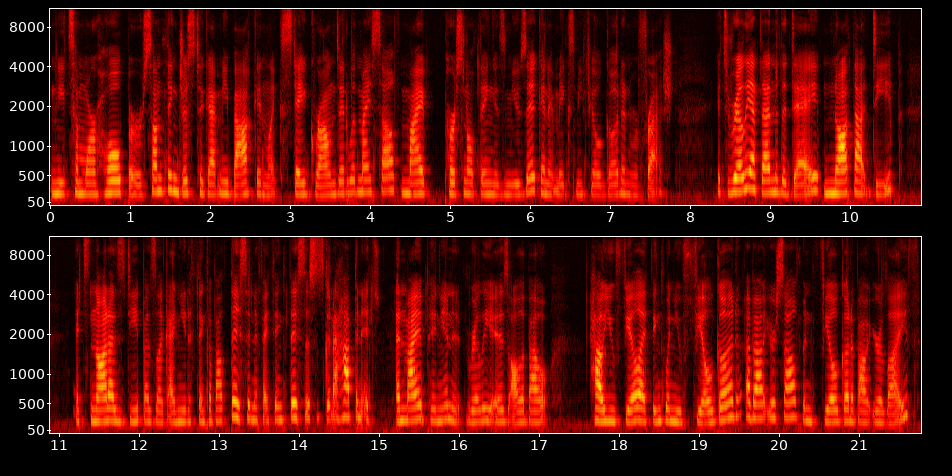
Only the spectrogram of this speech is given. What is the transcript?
need some more hope or something just to get me back and like stay grounded with myself, my personal thing is music and it makes me feel good and refreshed. It's really at the end of the day not that deep. It's not as deep as like I need to think about this and if I think this this is going to happen. It's in my opinion it really is all about how you feel. I think when you feel good about yourself and feel good about your life,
